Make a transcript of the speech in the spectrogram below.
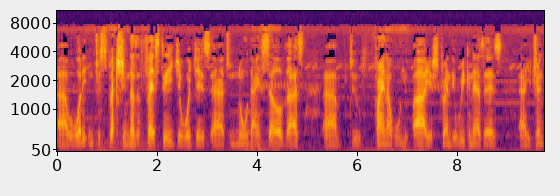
uh, what introspection. That's the first stage, which is uh, to know thyself. That's uh, to find out who you are, your strength, your weaknesses, uh, your trend,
